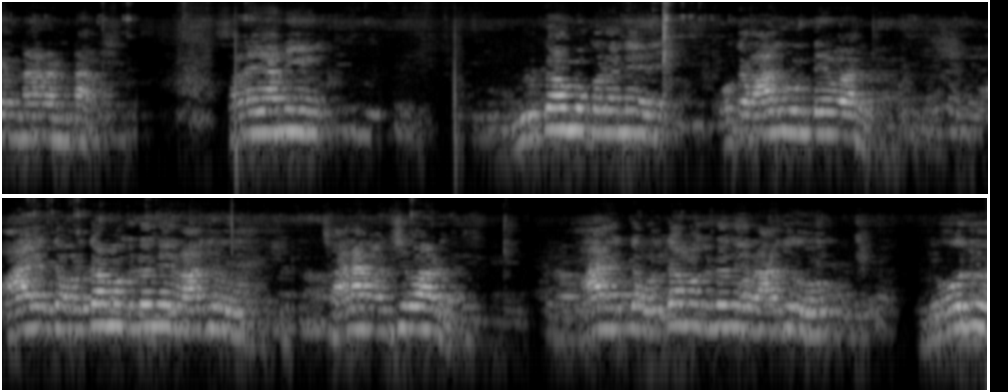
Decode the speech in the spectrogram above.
అన్నారంట. సరే అని ఉల్కాముఖుడనే ఒక రాజు ఉండేవాడు. ఆ యొక్క ఉల్కాముఖుడనే రాజు చాలా మంచివాడు. ఆ యొక్క ఉల్కాముఖుడనే రాజు రోజు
